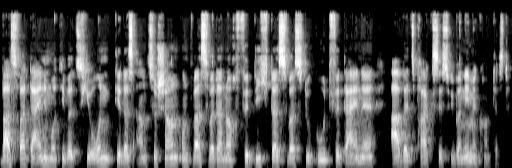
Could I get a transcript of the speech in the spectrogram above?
Was war deine Motivation, dir das anzuschauen? Und was war dann auch für dich das, was du gut für deine Arbeitspraxis übernehmen konntest?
